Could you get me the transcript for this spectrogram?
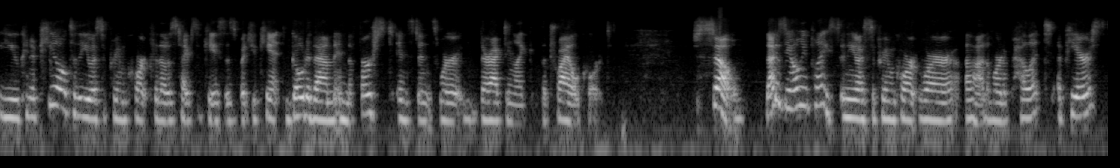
you can appeal to the US Supreme Court for those types of cases, but you can't go to them in the first instance where they're acting like the trial court. So that is the only place in the US Supreme Court where uh, the word appellate appears.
